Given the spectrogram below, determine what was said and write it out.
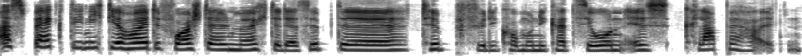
Aspekt, den ich dir heute vorstellen möchte, der siebte Tipp für die Kommunikation ist Klappe halten.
